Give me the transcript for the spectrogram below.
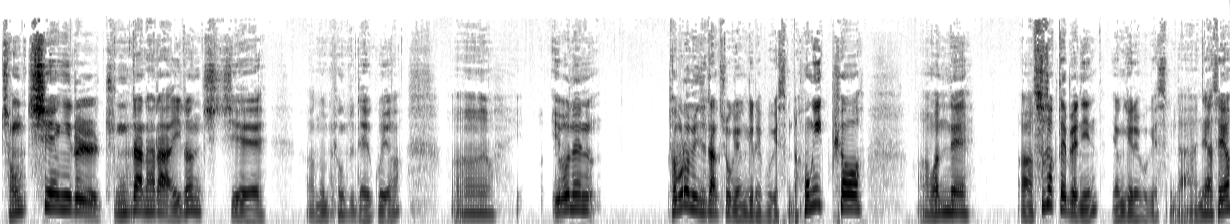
정치 행위를 중단하라 이런 취지의 어, 논평도 내고요. 어, 이번엔 더불어민주당 쪽 연결해 보겠습니다. 홍익표 어, 원내 어, 수석 대변인 연결해 보겠습니다. 안녕하세요.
